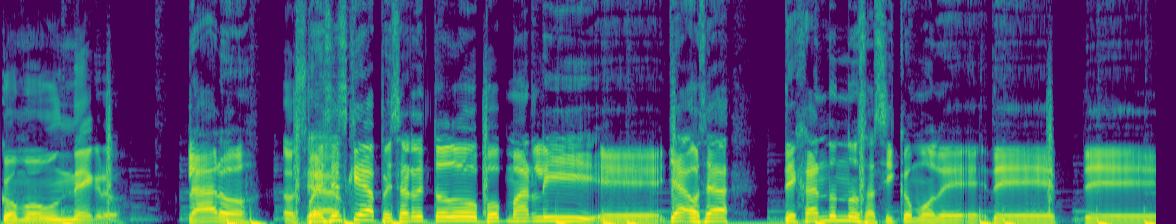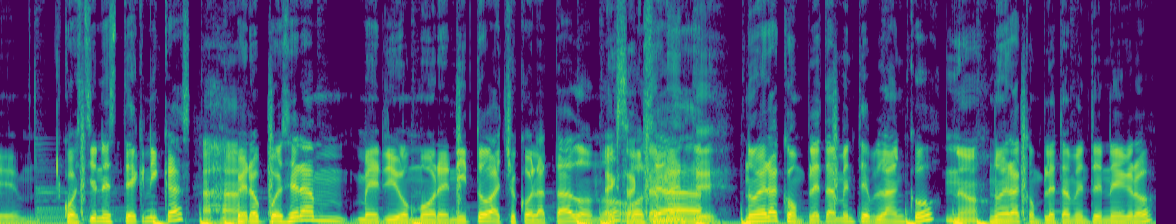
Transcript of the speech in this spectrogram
como un negro. Claro. O sea, Pues es que a pesar de todo, Bob Marley, eh, ya, o sea, dejándonos así como de, de, de cuestiones técnicas, Ajá. pero pues era medio morenito achocolatado, ¿no? O sea, Exactamente. no era completamente blanco, no. no era completamente negro,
